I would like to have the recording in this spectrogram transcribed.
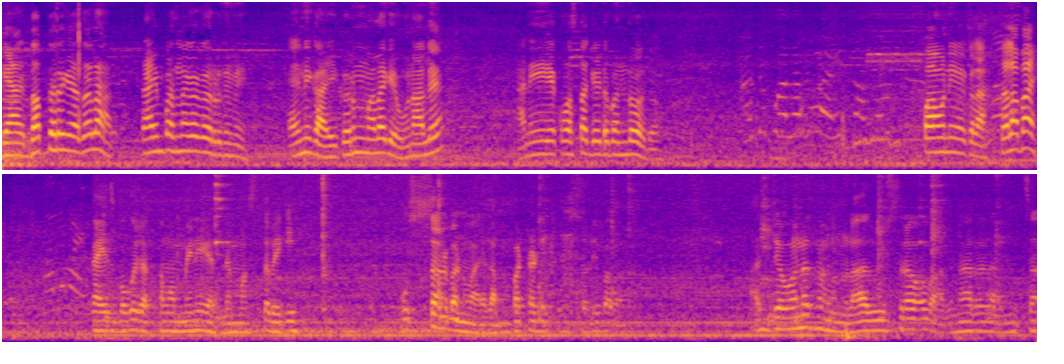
घ्या दप्तर घ्या चला. टाइमपास नका करू तुम्ही. यांनी घाई करून मला घेऊन आले. आणि एक वाजता गेट बंद होतं. पाहुणे एकला. चला बाय काहीच बघू शकता मम्मीने घेतलं मस्तपैकी. उसळ बनवायला बटाटे. उसळी बघा आज जेवणच नाही म्हणून आज उसरा भागणार आमचा.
